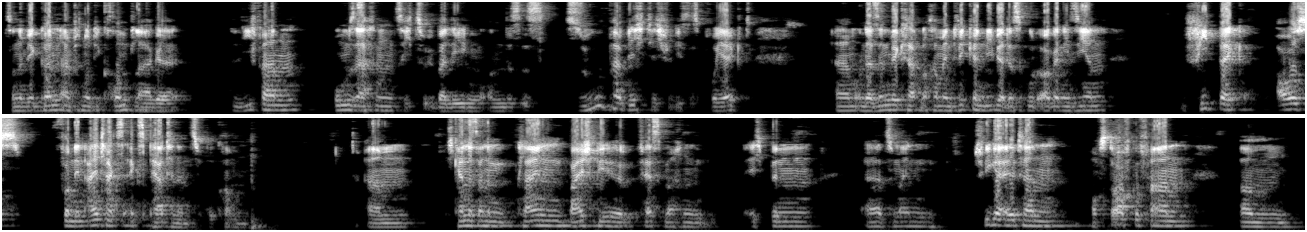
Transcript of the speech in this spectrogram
sondern wir können einfach nur die Grundlage liefern, um Sachen sich zu überlegen. Und es ist super wichtig für dieses Projekt. Ähm, und da sind wir gerade noch am entwickeln, wie wir das gut organisieren, Feedback aus von den Alltagsexpertinnen zu bekommen. Ähm, ich kann das an einem kleinen Beispiel festmachen. Ich bin äh, zu meinen Schwiegereltern aufs Dorf gefahren ähm,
